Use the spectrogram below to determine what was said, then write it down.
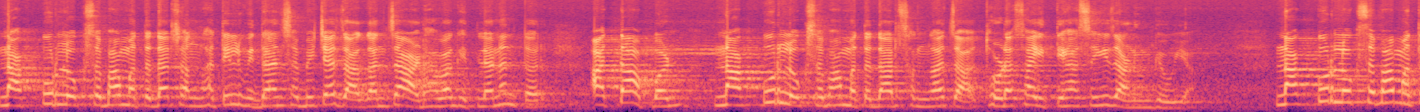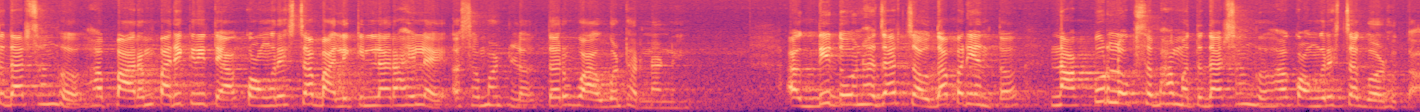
नागपूर लोकसभा मतदारसंघातील विधानसभेच्या जागांचा आढावा घेतल्यानंतर आता आपण नागपूर लोकसभा मतदारसंघाचा थोडासा इतिहासही जाणून घेऊया. नागपूर लोकसभा मतदारसंघ हा पारंपरिकरित्या काँग्रेसचा बालेकिल्ला राहिला आहे असं म्हटलं तर वावगं ठरणार नाही. अगदी दोन हजार चौदापर्यंत नागपूर लोकसभा मतदारसंघ हा काँग्रेसचा गड होता.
